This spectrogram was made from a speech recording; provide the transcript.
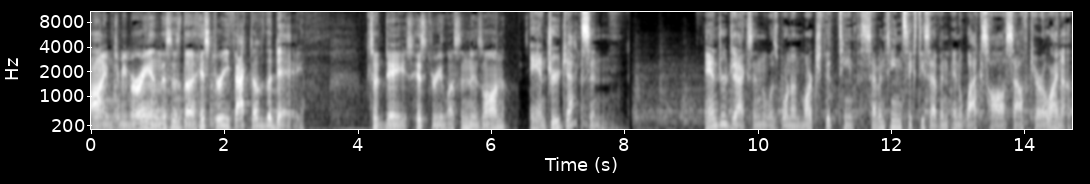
I'm Jimmy Murray, and this is the History Fact of the Day. Today's history lesson is on Andrew Jackson. Andrew Jackson was born on March 15, 1767, in Waxhaw, South Carolina.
